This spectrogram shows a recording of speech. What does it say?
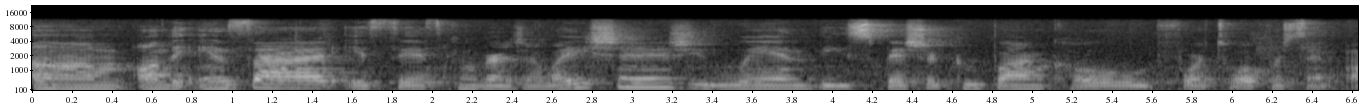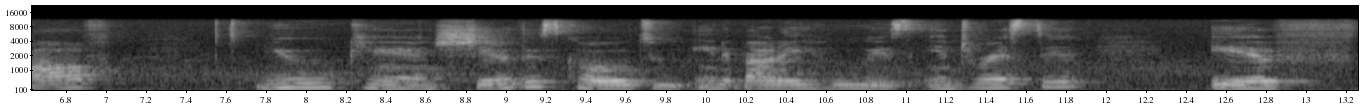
Um, on the inside, it says, congratulations, you win the special coupon code for 12% off. You can share this code to anybody who is interested. If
